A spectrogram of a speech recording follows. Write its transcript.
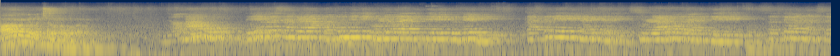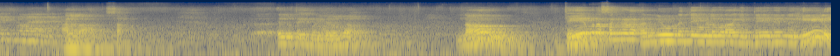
ಆರನೇ ವಚನವನ್ನು ಓದೋಣ. ಅಲ್ಲ ಸಾಕು ಎಲ್ಲರೂ ತೆಗೆದುಕೊಂಡಿದ್ದೇವಲ್ವಾ ನಾವು ದೇವರ ಸಂಗಡ ಅನ್ಯೋನ್ಯತೆಯುಳ್ಳವರಾಗಿದ್ದೇವೆಂದು ಹೇಳಿ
